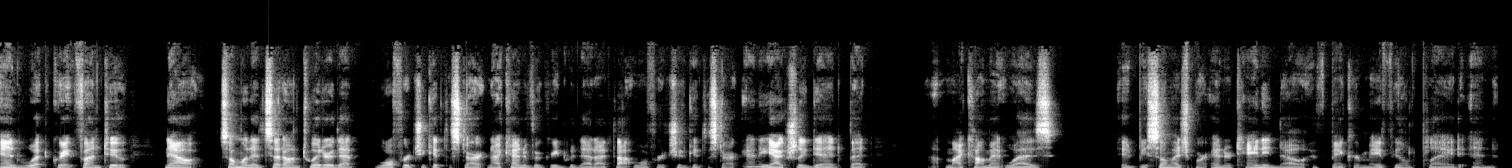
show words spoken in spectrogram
And what great fun, too. Now, someone had said on Twitter that Wolford should get the start, and I kind of agreed with that. I thought Wolford should get the start, and he actually did. But my comment was it'd be so much more entertaining though if Baker Mayfield played, and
